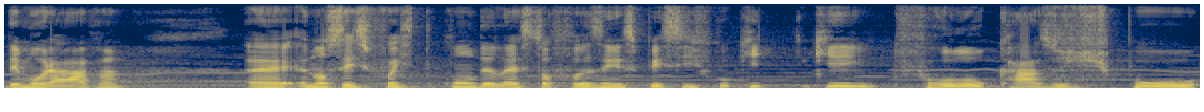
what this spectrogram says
demorava. É, eu não sei se foi com The Last of Us em específico que, que rolou o caso de tipo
